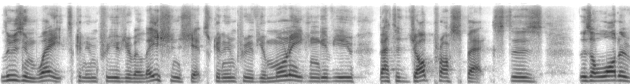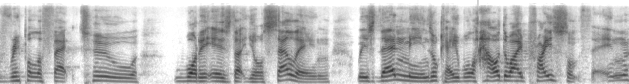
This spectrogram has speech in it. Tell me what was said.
losing weight can improve your relationships, can improve your money, can give you better job prospects. There's there's a lot of ripple effect to what it is that you're selling which then means, okay, well, how do I price something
